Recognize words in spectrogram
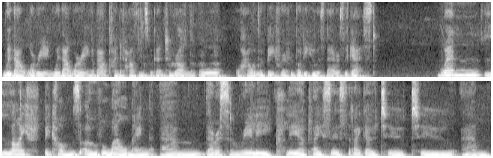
without worrying, without worrying about kind of how things were going to run or, or how it would be for everybody who was there as a guest. When life becomes overwhelming, um, there are some really clear places that I go to to um,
